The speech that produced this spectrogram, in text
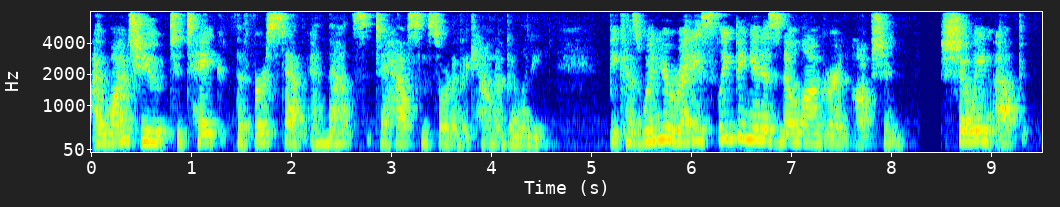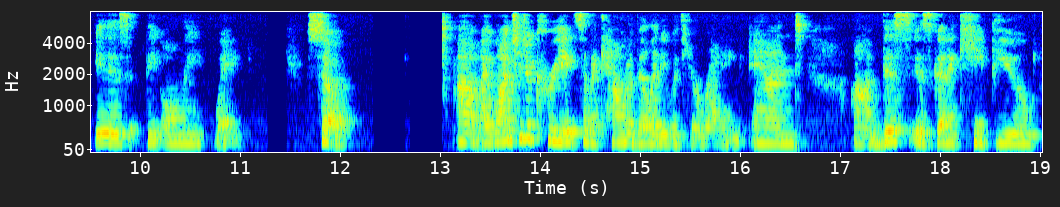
I want you to take the first step, and that's to have some sort of accountability. Because when you're ready, sleeping in is no longer an option. Showing up is the only way. So, um, I want you to create some accountability with your running. And um, this is going to keep you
